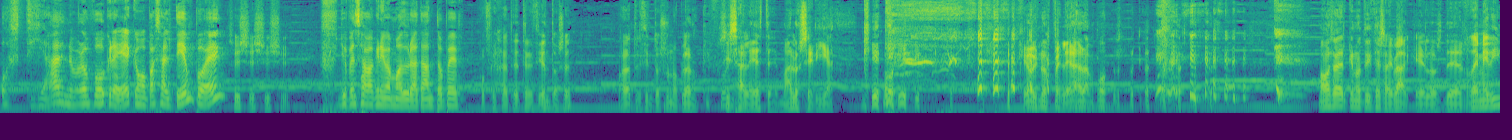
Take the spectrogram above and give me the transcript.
Hostia, no me lo puedo creer, cómo pasa el tiempo, ¿eh? Sí, sí, sí, sí. Uf, Yo pensaba que no íbamos a durar tanto, Pep. Pues fíjate, 300, ¿eh? Ahora 301, claro. Si sale este, malo sería que hoy, que hoy nos peleáramos. Vamos a ver qué noticias hay, va. Que los de Remedy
